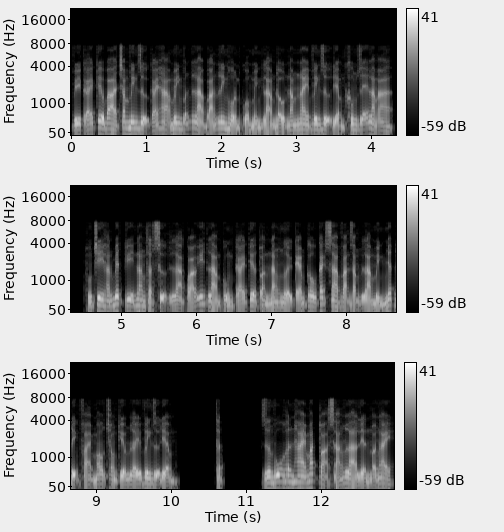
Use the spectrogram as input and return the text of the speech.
Vì cái kêu ba trăm vinh dự cái hạ minh vẫn là bán linh hồn của mình làm đầu năm nay vinh dự điểm không dễ làm a à. húng chi hắn biết kỹ năng thật sự là quá ít làm cùng cái kia toàn năng người kém câu cách xa vạn dặm là mình nhất định phải mau trong kiếm lấy vinh dự điểm dương vũ hân hai mắt tỏa sáng là liền nói ngay.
